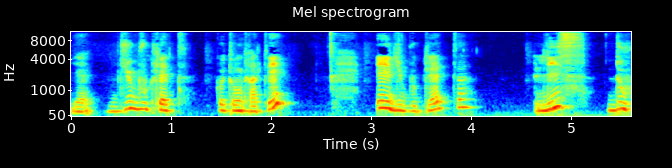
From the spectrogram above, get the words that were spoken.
il y a du bouclette coton gratté et du bouclette lisse doux.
